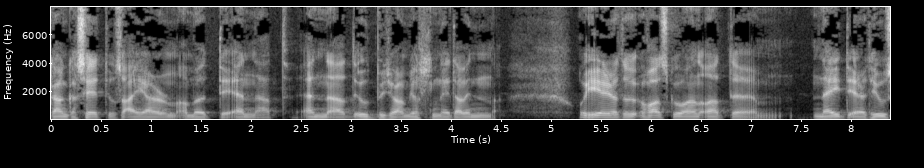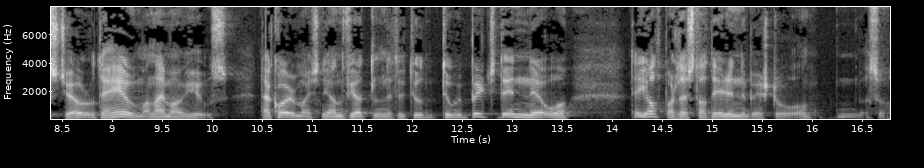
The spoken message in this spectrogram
ganga sete hos eieren av møte enn at, enn at utbygge av mjølken neid av vinnene. Og er at halskoen at um, neid er et husgjør, og det hever man hjemme av hus. Der kører man ikke ned fjøtlen, du, du, blir bygget inne, og det hjelper løst at det er innebyrst, og, og altså,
